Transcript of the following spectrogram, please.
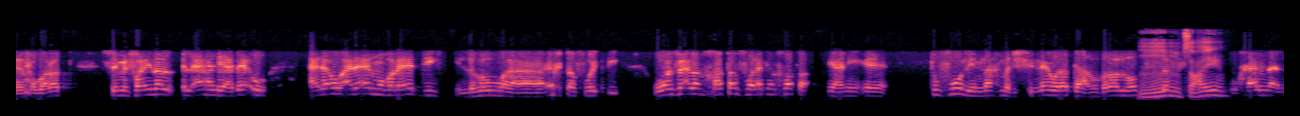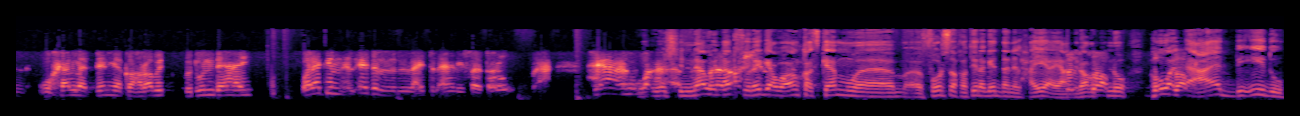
المباراة. semi final الأهلي اداؤه أداؤه أداء المباريات دي اللي هو اخطف ودي وهو فعلا خطف ولكن خطأ. يعني آه، طفولي من أحمد الشناوي رجع المباراة لنص امم صحيح. وخلى وخلى الدنيا كهربت بدون داعي. ولكن قدر لعيبة الأهلي يسيطروا. هو والشناوي نفسه رجع وأنقذ كام آه، فرصة خطيرة جدا الحقيقة يعني رغم. إنه هو اللي أعاد بإيده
